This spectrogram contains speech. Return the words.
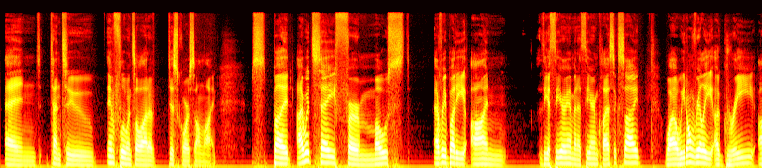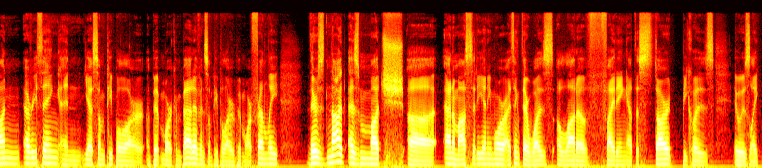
and tend to influence a lot of discourse online. But I would say for most everybody on the Ethereum and Ethereum Classic side, while we don't really agree on everything, and yes, some people are a bit more combative and some people are a bit more friendly, there's not as much uh, animosity anymore. I think there was a lot of fighting at the start because it was like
